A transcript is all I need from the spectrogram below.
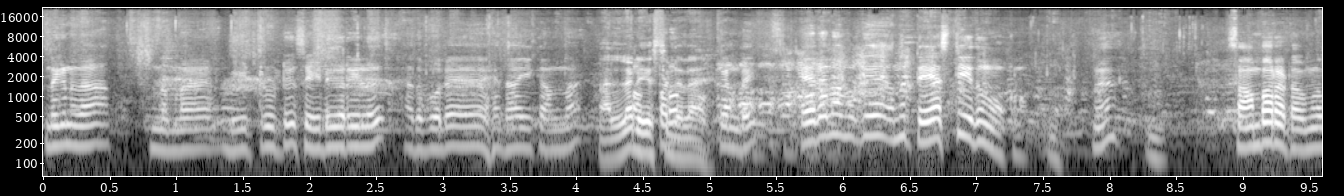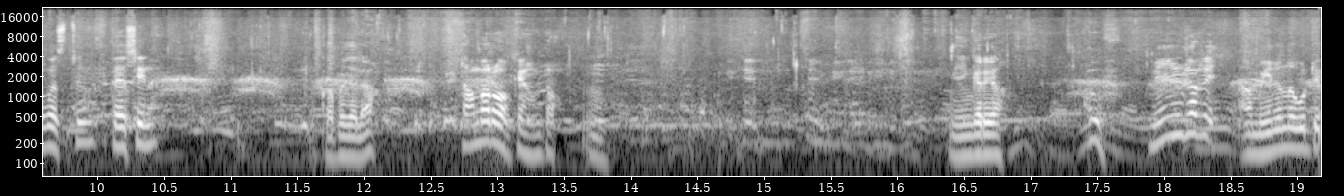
എന്തൊക്കെയാ നമ്മുടെ ബീട്രൂട്ട് സൈഡ് കറികൾ അതുപോലെ ഇതായി കന്ന നല്ല ടേസ്റ്റ് ഉണ്ട്. ഏതായാലും നമുക്ക് ഒന്ന് ടേസ്റ്റ് ചെയ്ത് നോക്കണം? സാമ്പാർ കേട്ടോ നമ്മൾ ഫസ്റ്റ് ടേസ്റ്റ് ചെയ്യണം സാമ്പാർ ഓക്കെ ആണ് കേട്ടോ. മീൻകറിയോ? മീൻകറി. ആ മീനൊന്ന് കൂട്ടി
